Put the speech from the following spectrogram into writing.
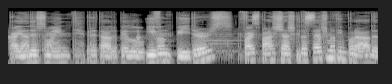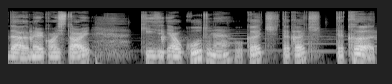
Kai Anderson é interpretado pelo Ivan Peters. Faz parte, acho que, da sétima temporada da American Horror Story. Que é o culto, né? O Cut. The Cut. The Cut.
